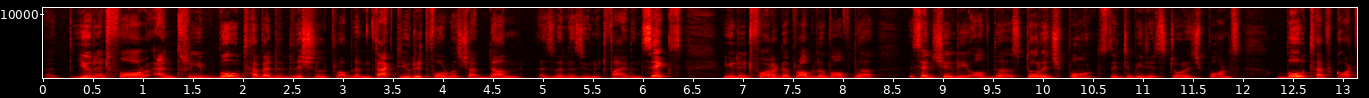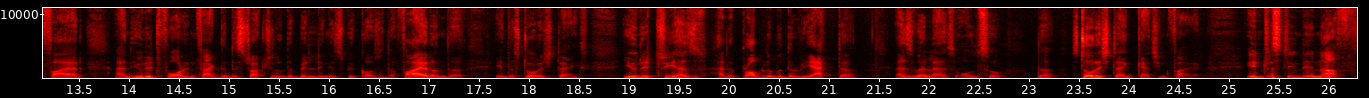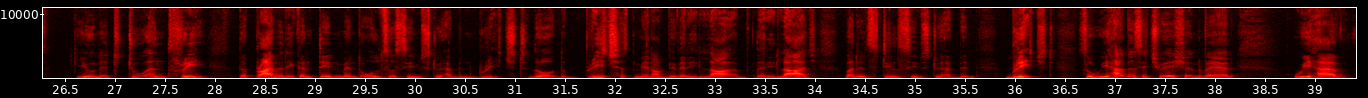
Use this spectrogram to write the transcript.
Uh, unit 4 and 3 both have had an additional problem. In fact, Unit 4 was shut down as well as Unit 5 and 6. Unit 4 had a problem of the essentially of the storage ponds, the intermediate storage ponds. Both have caught fire and Unit 4, in fact, the destruction of the building is because of the fire on the, in the storage tanks. Unit 3 has had a problem with the reactor as well as also the storage tank catching fire. Interestingly enough, Unit 2 and 3 the primary containment also seems to have been breached, though the breach has, may not be very, la very large, but it still seems to have been breached. So we have a situation where we have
